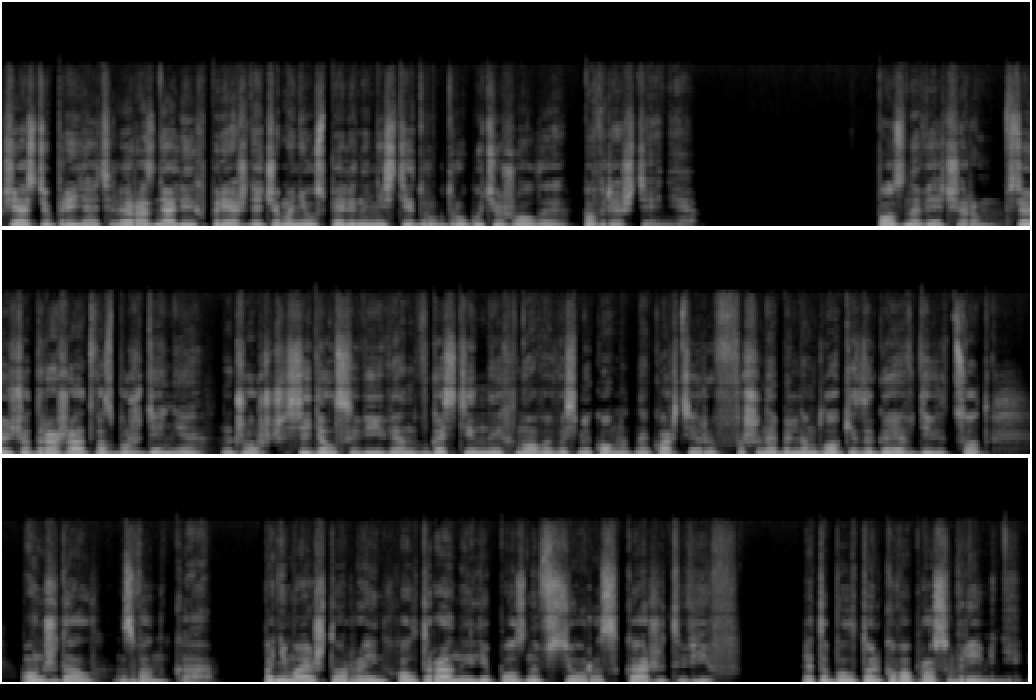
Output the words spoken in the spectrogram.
К счастью, приятели разняли их прежде, чем они успели нанести друг другу тяжелые повреждения. Поздно вечером, все еще дрожа от возбуждения, Джордж сидел с Вивиан в гостиной их новой восьмикомнатной квартиры в фешенебельном блоке ЗГФ-900, он ждал звонка, понимая, что Рейнхолд рано или поздно все расскажет Вив. Это был только вопрос времени.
